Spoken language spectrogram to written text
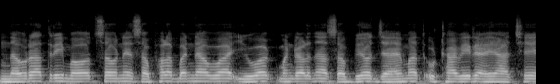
નવરાત્રિ મહોત્સવને સફળ બનાવવા યુવક મંડળના સભ્યો જહેમત ઉઠાવી રહ્યા છે.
